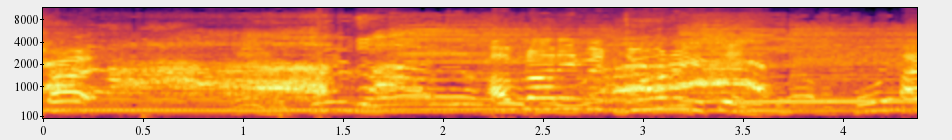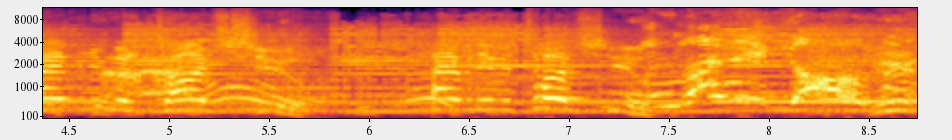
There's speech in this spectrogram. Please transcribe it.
well. I'm not even doing anything. I haven't even touched you. I haven't even touched you. You're,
